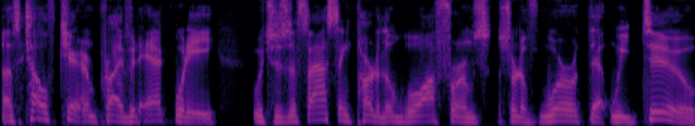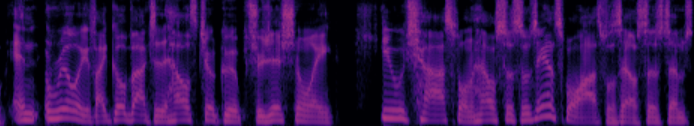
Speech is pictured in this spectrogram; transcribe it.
of healthcare and private equity which is a fascinating part of the law firm's sort of work that we do. And really, if I go back to the healthcare group, traditionally, huge hospital and health systems and small hospitals, health systems,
